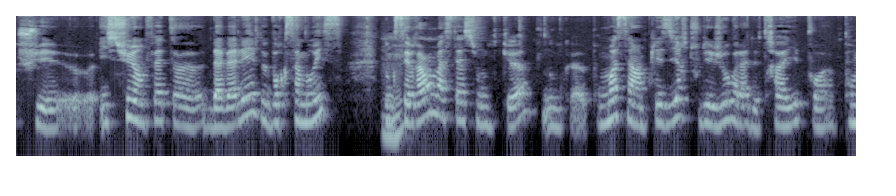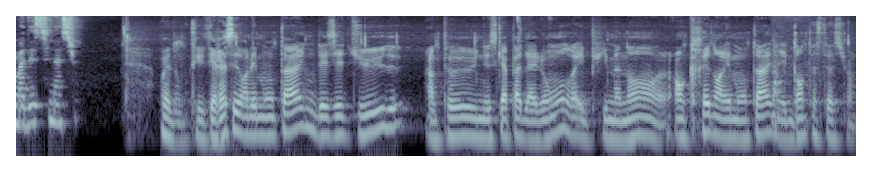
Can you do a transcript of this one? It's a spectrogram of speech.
je suis euh, issue en fait euh, de la vallée de Bourg-Saint-Maurice. Donc mhm. c'est vraiment ma station de cœur. Donc pour moi c'est un plaisir tous les jours voilà de travailler pour pour ma destination. Ouais, donc tu es resté dans les montagnes, des études, un peu une escapade à Londres et puis maintenant ancré dans les montagnes et dans ta station.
